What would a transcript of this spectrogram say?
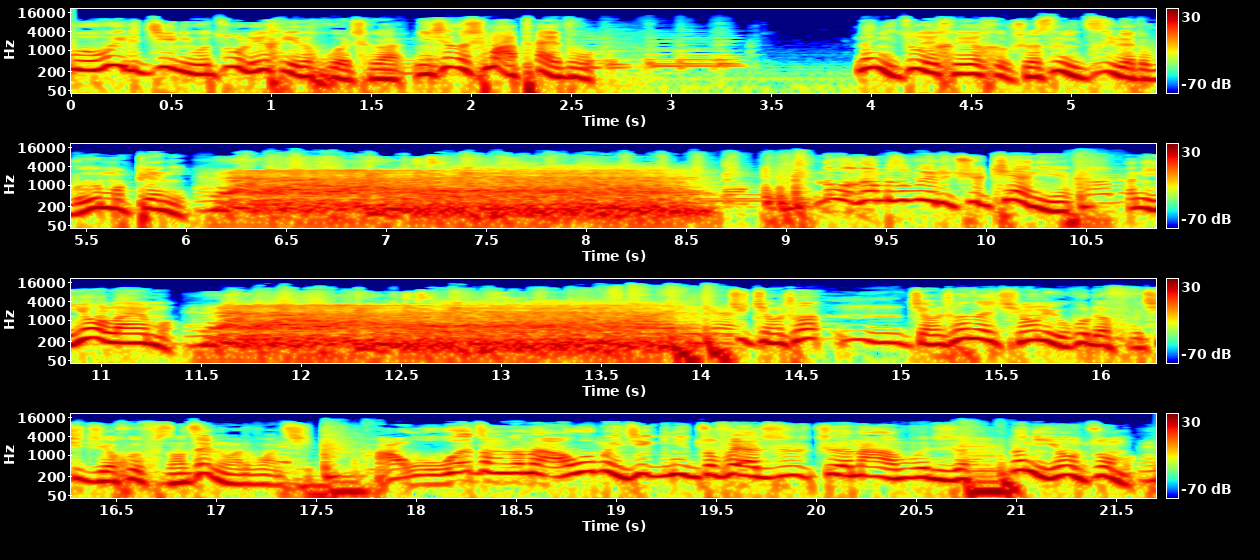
我为了见你，我坐了一黑的火车，你现在什么态度？那你坐一黑的火车是你自愿的，我又没逼你。去看你？你要来吗？就经常，嗯，经常在情侣或者夫妻之间会发生这种样的问题啊！我怎么怎么样？我每天给你做饭这这那，我就是那你要做吗？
